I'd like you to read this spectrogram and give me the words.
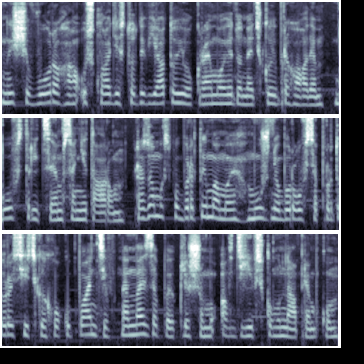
нищив ворога у складі 109-ї окремої Донецької бригади. Був стрільцем-санітаром. Разом із побратимами мужньо боровся проти російських окупантів на найзапеклішому Авдіївському напрямку.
